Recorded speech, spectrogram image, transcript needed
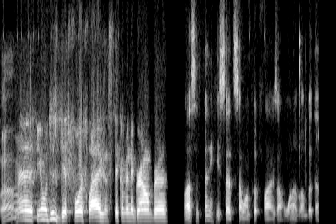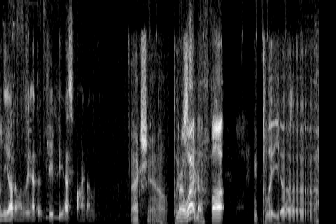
Well, Man, if you don't just get four flags and stick them in the ground, bruh. Well, that's the thing. He said someone put flags on one of them, but then the other ones we had to GPS find them. actually, I'll play Bro, what the fuck? Play, uh,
